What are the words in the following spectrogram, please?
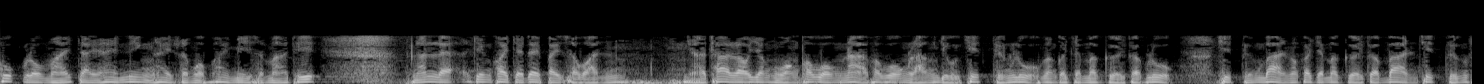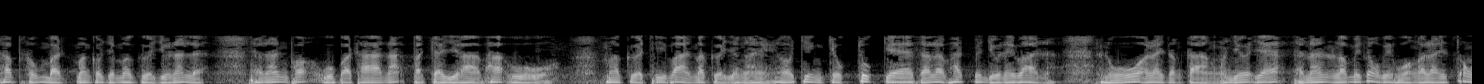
ทุกลมหายใจให้นิ่งให้สงบให้มีสมาธิ นั้นแหละจึงค่อยจะได้ไปสวรรค์ถ้าเรายังห่วงพระวงหน้าพระวงหลังอยู่คิดถึงลูกมันก็จะมาเกิดกับลูก คิดถึงบ้านมันก็จะมาเกิดกับบ้าน คิดถึงทรัพย์สมบัติมันก็จะมาเกิดอยู่นั่นแหละฉะนั้นเพราะอุปทานะปัจจยาพระอู มาเกิดที่บ้านมาเกิดยังไง เอาจิ้งจกทุกแกสารพัดมันอยู่ในบ้านหนูอะไรต่างๆ มันเยอะแยะฉะนั้นเราไม่ต้องไปห่วงอะไรต้อง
